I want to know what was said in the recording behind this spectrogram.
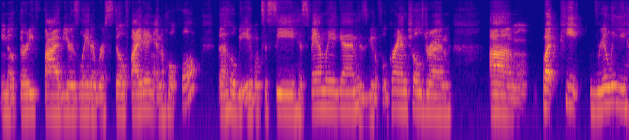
you know, 35 years later, we're still fighting and hopeful that he'll be able to see his family again, his beautiful grandchildren. Um, but Pete really,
